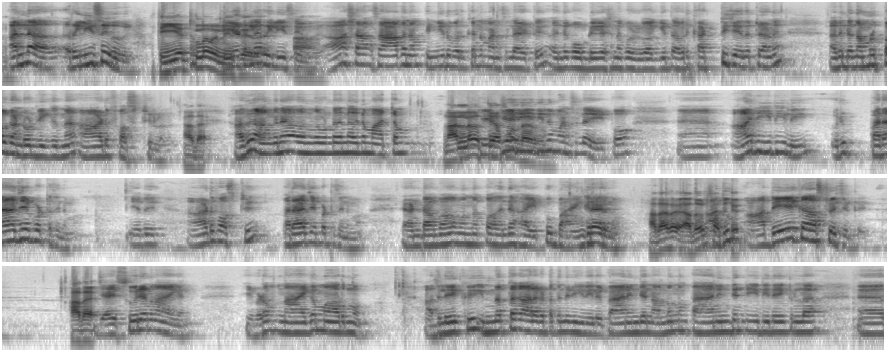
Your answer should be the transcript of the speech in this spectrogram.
അല്ല റിലീസ് ചെയ്തത്. തിയേറ്ററിൽ റിലീസ് ചെയ്തത്. ആ. സാധനം പിന്നീട് ഇവർക്ക് തന്നെ മനസ്സിലായിട്ട് അതിന്റെ കോംപ്ലിക്കേഷൻ ഒക്കെ ഒഴിവാക്കിയിട്ട് അവർ കട്ട് ചെയ്തിട്ടാണ് അതിന്റെ നമ്മളിപ്പോ കണ്ടുകൊണ്ടിരിക്കുന്ന ആട് ഫസ്റ്റ് ഉള്ളത്. അതെ. അങ്ങനെ വന്നതുകൊണ്ട് തന്നെ അതിന്റെ മാറ്റം നല്ല രീതിയിൽ മനസ്സിലായി. ഇപ്പോ ആ രീതിയിൽ ഒരു പരാജയപ്പെട്ട സിനിമ. ഏത്? ആട് ഫസ്റ്റ് പരാജയപ്പെട്ട സിനിമ രണ്ടാം ഭാഗം വന്നപ്പോൾ അതിന്റെ ഹൈപ്പ് ഭയങ്കരമായിരുന്നു അതെ അതും കാസ്റ്റ് വെച്ചിട്ട്. ജയസൂര്യാണ് നായകൻ. ഇവിടെ നായകൻ മാറുന്നു. അതിലേക്ക് ഇന്നത്തെ കാലഘട്ടത്തിന്റെ രീതിയിൽ പാൻ ഇന്ത്യൻ അന്നൊന്നും പാൻ ഇന്ത്യൻ രീതിയിലേക്കുള്ള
